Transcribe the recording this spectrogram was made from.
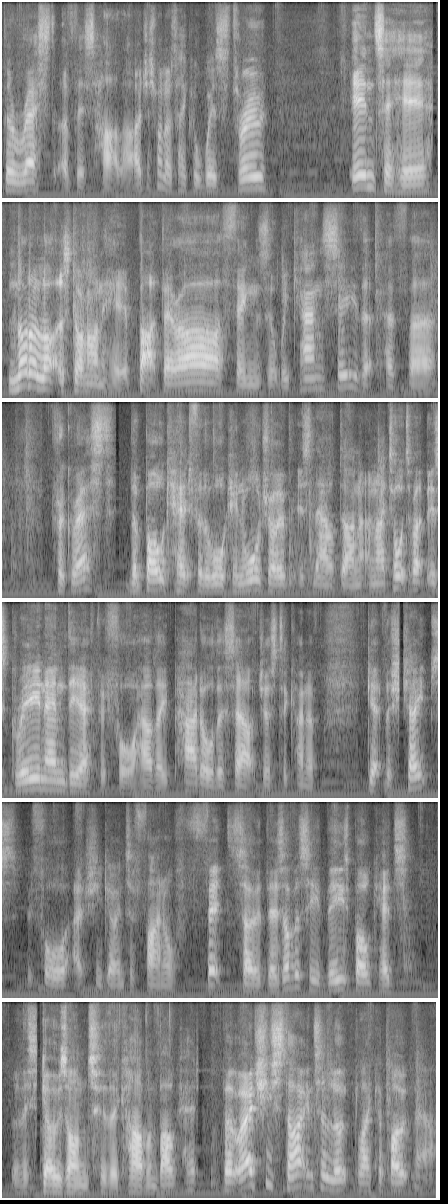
the rest of this hull. I just want to take a whiz through into here. Not a lot has gone on here, but there are things that we can see that have uh, progressed. The bulkhead for the walk-in wardrobe is now done. And I talked about this green MDF before, how they pad all this out just to kind of get the shapes before actually going to final fit. So there's obviously these bulkheads this goes on to the carbon bulkhead. But we're actually starting to look like a boat now.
